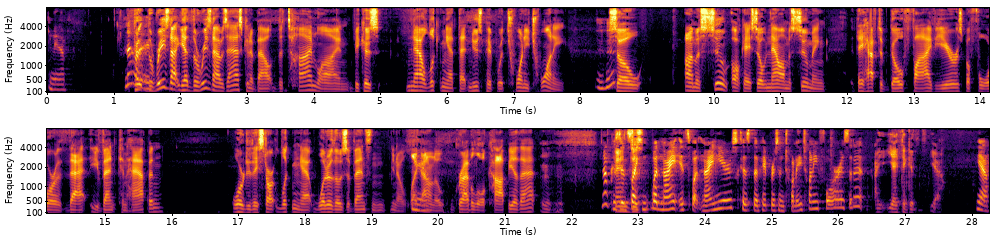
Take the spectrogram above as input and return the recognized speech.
yeah. No, The, it- the reason, I, yeah, the reason I was asking about the timeline because now looking at that newspaper with 2020, Mm-hmm. so I'm assuming. Okay, so now I'm assuming they have to go five years before that event can happen, or do they start looking at what are those events and you know, like Yeah. I don't know, grab a little copy of that? no, because and it's like what nine? It's what nine years? Because the paper's in 2024, isn't it? I, yeah, I think it's yeah. Yeah.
